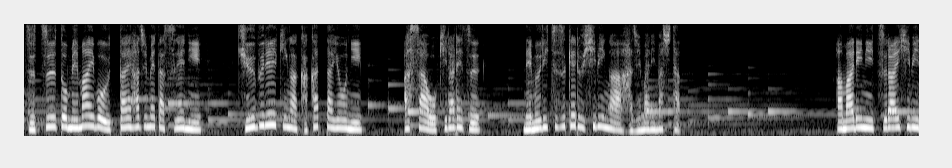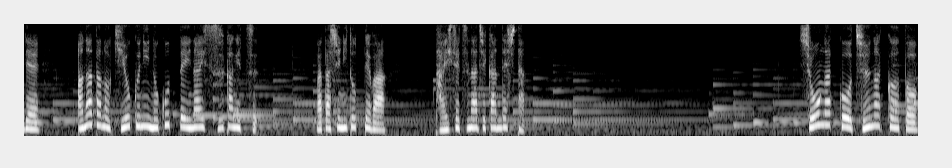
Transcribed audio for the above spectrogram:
頭痛とめまいを訴え始めた末に急ブレーキがかかったように朝起きられず眠り続ける日々が始まりました。あまりにつらい日々であなたの記憶に残っていない数ヶ月私にとっては大切な時間でした。小学校中学校と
